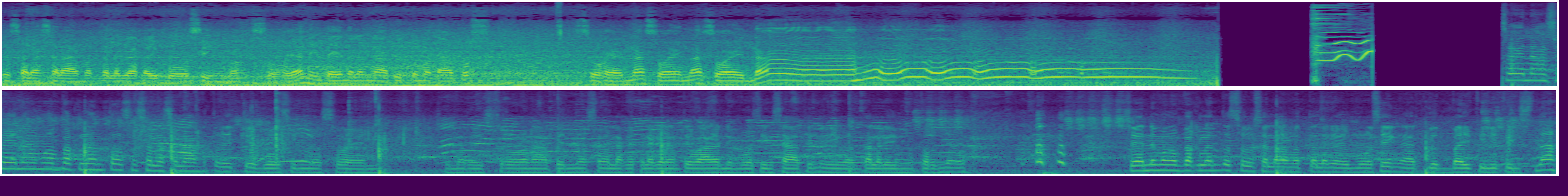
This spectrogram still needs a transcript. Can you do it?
So sala salamat talaga kay Bossing. No? So ayan, hintayin na lang natin ito matapos. So ayan na, so ayan na, so ayan na. So ayan na, so ayan na mga baklan to. So sala salamat ulit kay Bossing. No? So ayan, so na-registro natin. No? So laki talaga ng tiwala ni Bossing sa atin. Iniwan talaga yung motor niya. Oh. So yan mga baklan to. So salamat talaga Bossing at goodbye Philippines na.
